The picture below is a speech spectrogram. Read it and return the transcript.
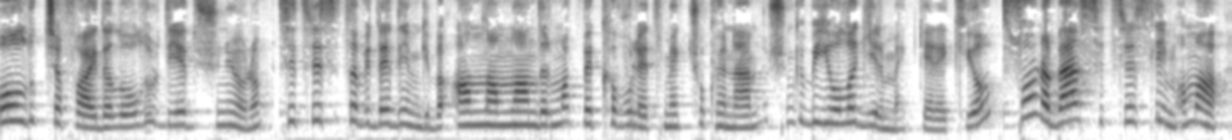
oldukça faydalı olur diye düşünüyorum. Stresi tabii dediğim gibi anlamlandırmak ve kabul etmek çok önemli. Çünkü bir yola girmek gerekiyor. Sonra ben stresliyim ama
